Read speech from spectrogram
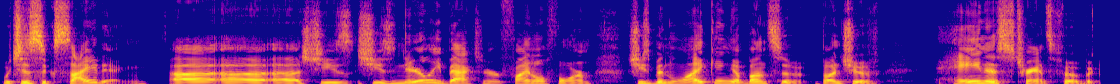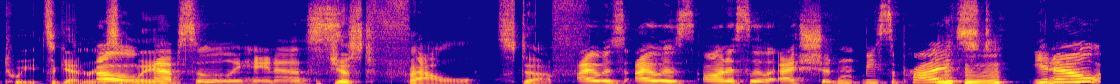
which is exciting. Uh, uh, uh, she's she's nearly back to her final form. She's been liking a bunch of bunch of heinous transphobic tweets again recently. Oh, absolutely heinous. Just foul stuff. I was I was honestly like I shouldn't be surprised, mm-hmm. you know?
